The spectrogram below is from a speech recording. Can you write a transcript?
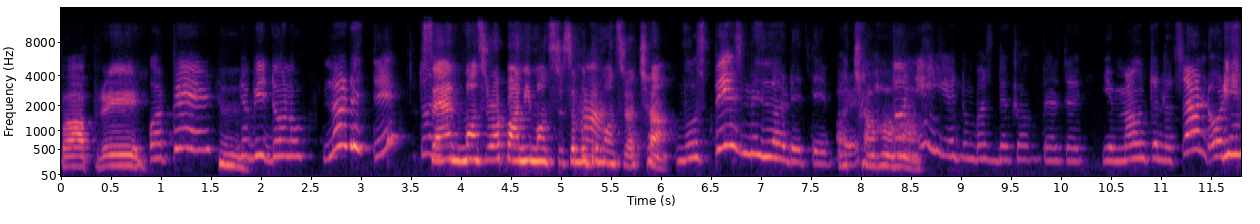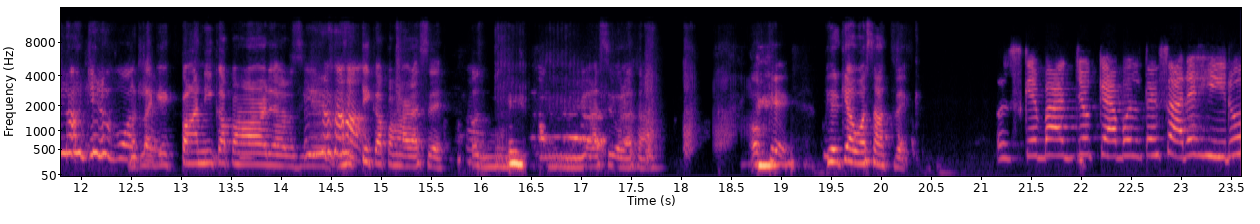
बाप रे और फिर हम्म। जब ये दोनों लड़ थे तो सैंड मॉन्स्टर और पानी मॉन्स्टर समुद्र हाँ। मॉन्स्टर अच्छा वो स्पेस में लड़ थे अच्छा, हाँ, तो हाँ। ये तुम बस देख सकते थे ये माउंटेन ऑफ़ सैंड और ये माउंटेन ऑफ़ वाटर मतलब एक पानी का पहाड़ और ये हाँ। मिट्टी का पहाड़ ऐसे बस ऐसे हो रहा था ओके फिर क्या हुआ सात्विक उसके बाद जो क्या बोलते हैं सारे हीरो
